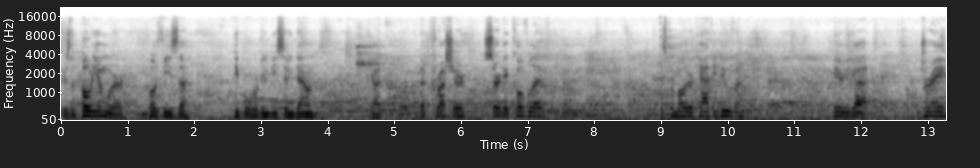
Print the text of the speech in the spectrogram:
Here's the podium where both these uh, people were going to be sitting down. Got the Crusher, Sergey Kovalev, his promoter, Kathy Duva. Here you got Dre,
